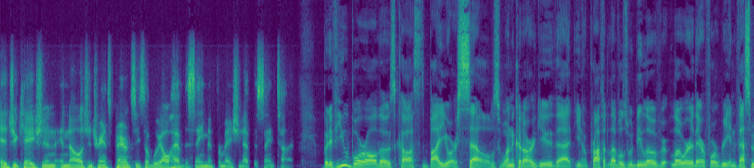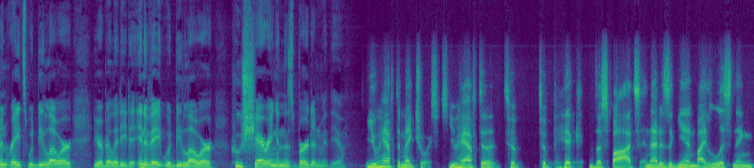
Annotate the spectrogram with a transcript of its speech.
education and knowledge and transparency so we all have the same information at the same time. But if you bore all those costs by yourselves, one could argue that, you know, profit levels would be lower, lower, therefore reinvestment rates would be lower, your ability to innovate would be lower. Who's sharing in this burden with you? You have to make choices. You have to to to pick the spots and that is again by listening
